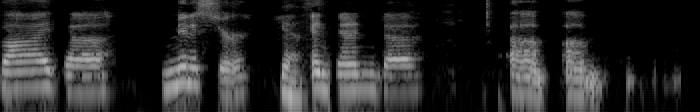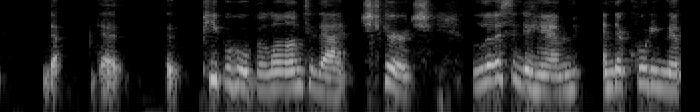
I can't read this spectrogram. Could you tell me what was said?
by the minister Yes. and then the um, um, the, the people who belong to that church listen to him and they're quoting the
